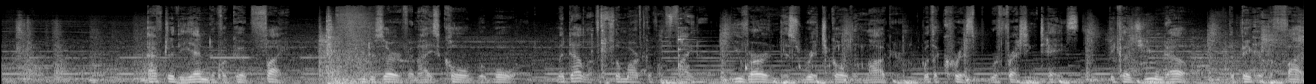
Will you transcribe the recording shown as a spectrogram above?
After the end of a good fight, you deserve an ice-cold reward. Modelo is the mark of a fighter. You've earned this rich golden lager with a crisp, refreshing taste. Because you know, the bigger the fight,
